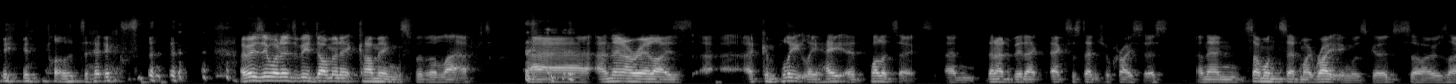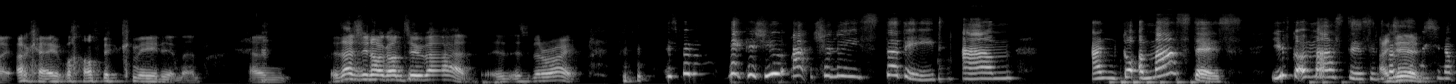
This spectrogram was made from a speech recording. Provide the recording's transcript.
be in politics. I basically wanted to be Dominic Cummings for the left uh, and then I realized I completely hated politics. And then I had a bit of existential crisis. And then someone said my writing was good. So I was like, okay, well, I'll be a comedian then. And it's actually not gone too bad. it's been all right. it's been because you actually studied um, and got a master's. You've got a master's in development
